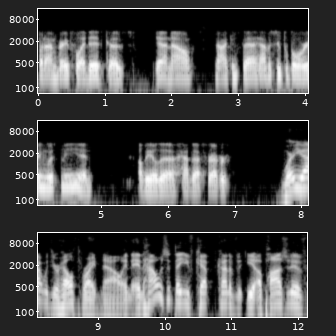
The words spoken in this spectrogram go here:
but I'm grateful I did because yeah, now now I can say I have a Super Bowl ring with me, and I'll be able to have that forever. Where are you at with your health right now, and and how is it that you've kept kind of a positive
